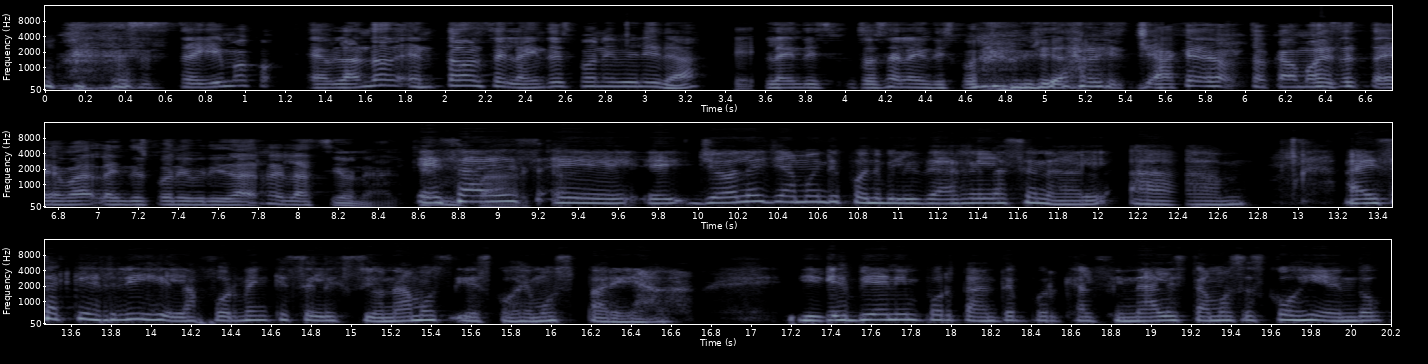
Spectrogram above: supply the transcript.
seguimos hablando entonces la indisponibilidad. La entonces la indisponibilidad, ya que tocamos ese tema, la indisponibilidad relacional. Esa es, eh, eh, yo le llamo indisponibilidad relacional a, a esa que rige la forma en que seleccionamos y escogemos pareja. Y es bien importante porque al final estamos escogiendo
